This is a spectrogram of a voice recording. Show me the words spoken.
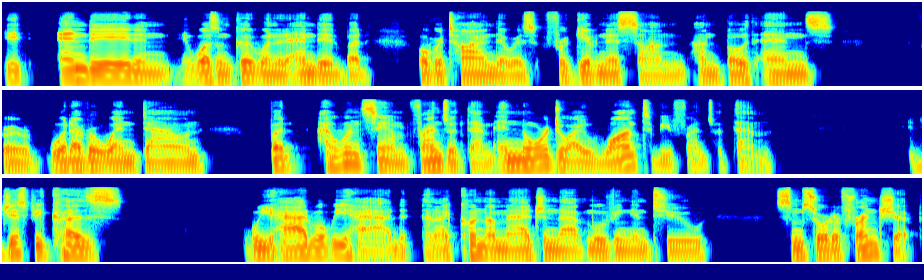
it ended and it wasn't good when it ended, but over time there was forgiveness on on both ends for whatever went down. But I wouldn't say I'm friends with them, and nor do I want to be friends with them. Just because we had what we had, and I couldn't imagine that moving into some sort of friendship.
